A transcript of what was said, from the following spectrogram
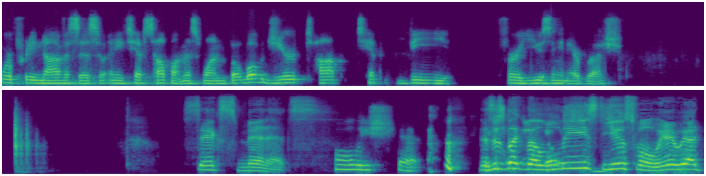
we're pretty novices, so any tips help on this one. But what would your top tip be for using an airbrush? six minutes. Holy shit. This is like the least useful. We, we had,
